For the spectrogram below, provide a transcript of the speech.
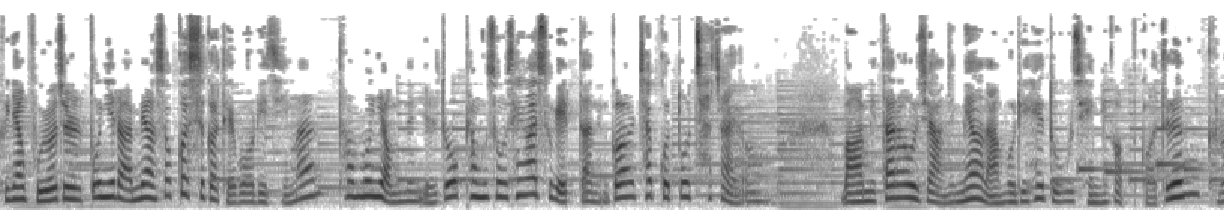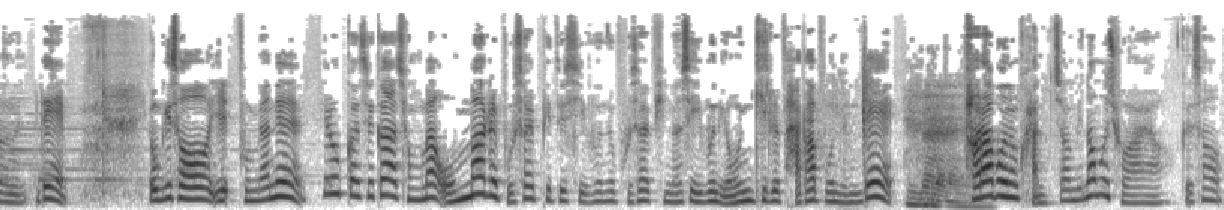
그냥 보여줄 뿐이라면 서커스가 돼버리지만 터무니없는 일도 평소 생활 속에 있다는 걸 자꾸 또 찾아요. 마음이 따라오지 않으면 아무리 해도 재미가 없거든. 그러는데 여기서 일- 보면은 히로까지가 정말 엄마를 보살피듯이 이분을 보살피면서 이분의 연기를 바라보는데 네. 바라보는 관점이 너무 좋아요. 그래서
